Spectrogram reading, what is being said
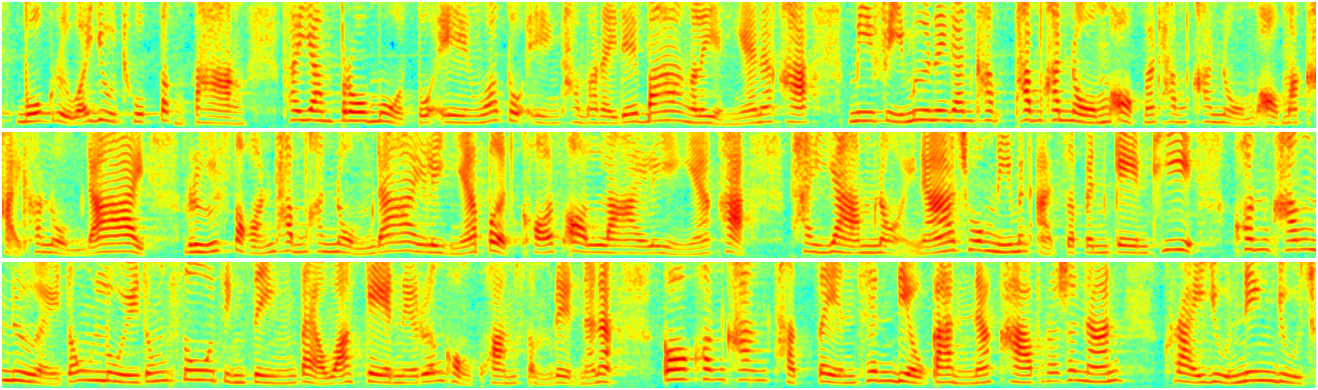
ซบุ๊กหรือว่า YouTube ต่างๆ พยายามโปรโมตตัวเองว่าตัวเองทำอะไรได้บ้างอะไรอย่างเงี้ยนะคะ มีฝีมือในการทำขนมออกมาทำขนมออกมาขายขนมได้ หรือสอนทำขนมได้อะไรอย่างเงี้ยเปิดคอร์สออนไลน์อะไรอย่างเงี้ยค่ะ พยายามหน่อยนะ ช่วงนี้มันอาจจะเป็นเกณฑ์ที่ค่อนข้างเหนื่อยต้องลุยต้องสู้จริง ๆ แต่ว่าเกณฑ์ในเรื่องของความสำเร็จนั้นน่ะก็ค่อนข้างชัดเจนเช่นเดียวกันนะคะ เพราะฉะนั้นใครอยู่นิ่งอยู่เฉ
